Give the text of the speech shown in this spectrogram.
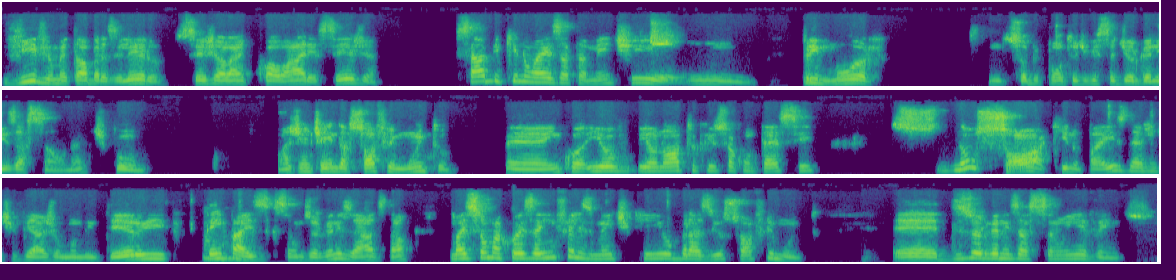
vive o metal brasileiro, seja lá em qual área seja, sabe que não é exatamente um primor sob o ponto de vista de organização, né? Tipo, a gente ainda sofre muito é, e eu, eu noto que isso acontece não só aqui no país, né? A gente viaja o mundo inteiro e tem uhum. países que são desorganizados, tal. Mas isso é uma coisa, infelizmente, que o Brasil sofre muito: é desorganização em eventos.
